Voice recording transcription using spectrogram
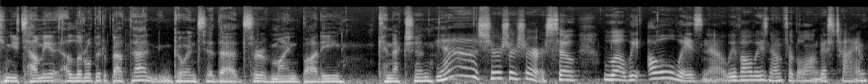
can you tell me a little bit about that and go into that sort of mind body connection? Yeah, sure, sure, sure. So, well, we always know, we've always known for the longest time,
